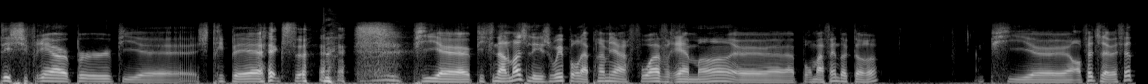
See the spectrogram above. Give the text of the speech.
déchiffrer un peu, puis euh, je tripais avec ça. puis, euh, puis finalement, je l'ai joué pour la première fois vraiment euh, pour ma fin de doctorat. Puis euh, en fait, je l'avais fait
